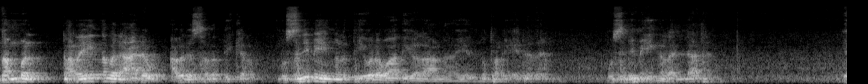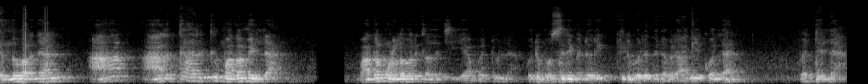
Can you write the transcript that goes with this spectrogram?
നമ്മൾ പറയുന്നവരാരോ അവരെ ശ്രദ്ധിക്കണം. മുസ്ലിമീങ്ങൾ തീവ്രവാദികളാണ് എന്ന് പറയരുത്. മുസ്ലിമീങ്ങളല്ലാതെ എന്ന് പറഞ്ഞാൽ ആ ആൾക്കാർക്ക് മതമില്ല. മതമുള്ളവർക്ക് അത് ചെയ്യാൻ പറ്റില്ല ഒരു മുസ്ലിമിന് ഒരിക്കലും ഒരു നിരപരാധിയെ കൊല്ലാൻ പറ്റില്ല.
